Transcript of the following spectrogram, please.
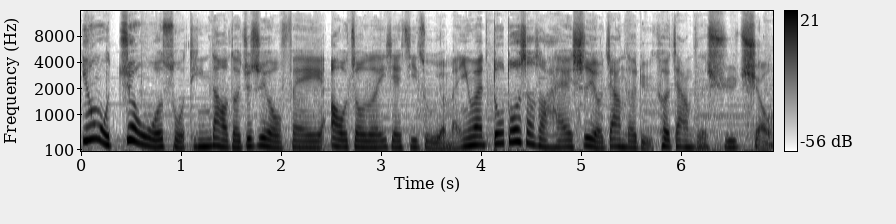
因为我就我所听到的，就是有飞澳洲的一些机组员们，因为多多少少还是有这样的旅客这样子的需求。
